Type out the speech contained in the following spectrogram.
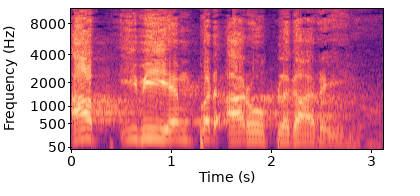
आप ईवीएम पर आरोप लगा रही हो।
